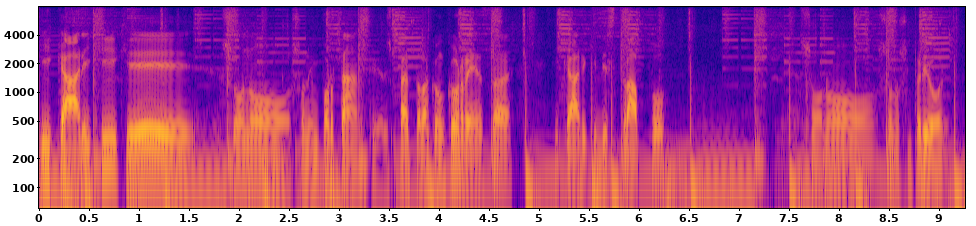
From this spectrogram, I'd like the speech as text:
i carichi che sono, sono importanti. Rispetto alla concorrenza i carichi di strappo sono, sono superiori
